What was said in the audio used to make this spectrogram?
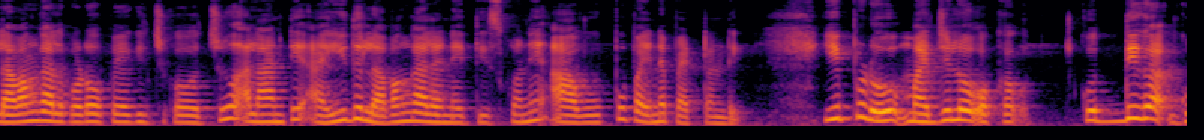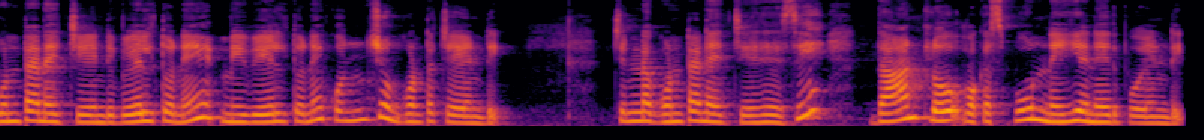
లవంగాలు కూడా ఉపయోగించుకోవచ్చు. అలాంటి ఐదు లవంగాలు అనేది తీసుకొని ఆ ఉప్పు పైన పెట్టండి. ఇప్పుడు మధ్యలో ఒక కొద్దిగా గుంట అనేది చేయండి. వేలుతోనే మీ వేలుతోనే కొంచెం గుంట చేయండి. చిన్న గుంట అనేది చేసేసి దాంట్లో ఒక స్పూన్ నెయ్యి అనేది పోయండి.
